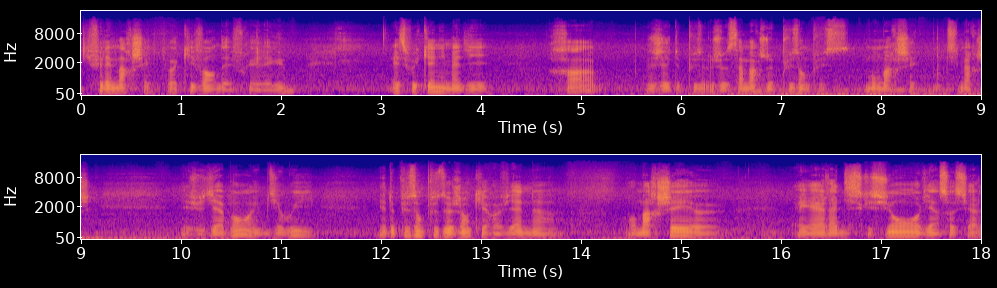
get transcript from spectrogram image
qui fait les marchés, tu vois, qui vend des fruits et légumes. Et ce week-end, il m'a dit ah, j'ai de plus, ça marche de plus en plus, mon marché, mon petit marché. Et je lui dis Ah bon? Il me dit Oui, il y a de plus en plus de gens qui reviennent euh, au marché euh, et à la discussion, au lien social.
